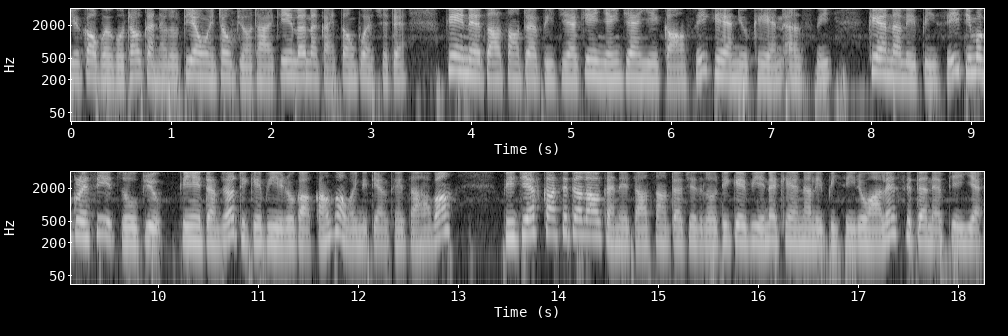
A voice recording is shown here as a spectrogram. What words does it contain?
ရွေးကောက်ပွဲကိုထောက်ခံတယ်လို့တရားဝင်ထုတ်ပြောထားကရင်လက်နက်ကင်၃ပွဲဖြစ်တဲ့ကရင်နယ်ကြားဆောင်တက် BGF ကရင်ငိမ့်ချမ်းရေးကောင်စီ KNU KNLC KNLPC ဒီမိုကရေစီအကျိုးပြုကရင်တံပြော DKBA တို့ကကောင်းဆောင်ဝိုင်းနေတယောက်ခဲ့ကြတာပါ။ BGF ကစစ်တပ်လောက်ကန်တဲ့ကြားဆောင်တက်ဖြစ်တယ်လို့ DKBA နဲ့ KNL PC တို့ဟာလည်းစစ်တပ်နဲ့ပြည်ရက်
